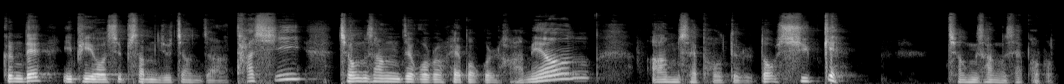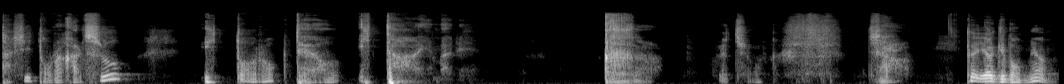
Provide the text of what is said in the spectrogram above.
그런데 이 P53 유전자 다시 정상적으로 회복을 하면 암세포들도 쉽게 정상세포로 다시 돌아갈 수 있도록 되어 있다 이 말이에요. 그렇죠. 자, 그 여기 보면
